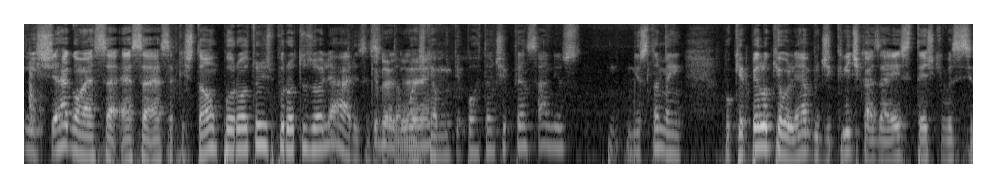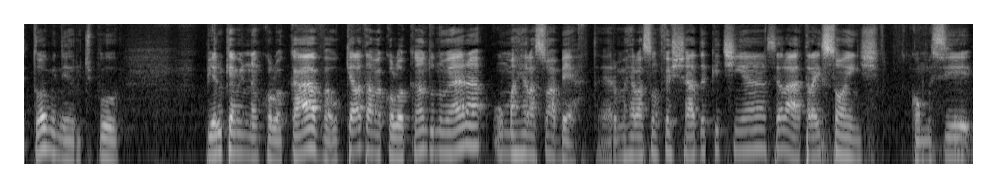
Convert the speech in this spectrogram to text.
enxergam essa, essa, essa questão por outros, por outros olhares. Assim. Então, doideira, acho que é muito importante pensar nisso, nisso também. Porque pelo que eu lembro de críticas a esse texto que você citou, Mineiro, tipo, pelo que a menina colocava, o que ela estava colocando não era uma relação aberta, era uma relação fechada que tinha, sei lá, traições. Como se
